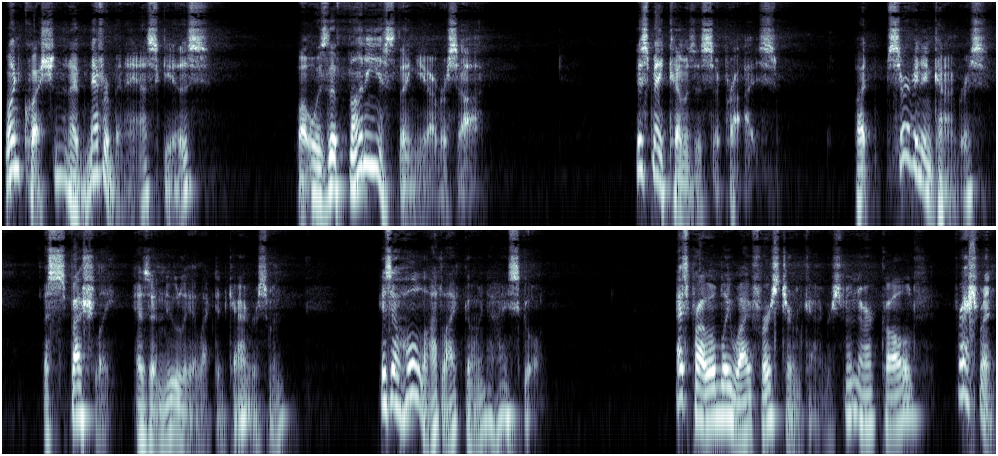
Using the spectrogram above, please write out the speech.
One question that I've never been asked is, What was the funniest thing you ever saw? This may come as a surprise, but serving in Congress, especially as a newly elected congressman, is a whole lot like going to high school. That's probably why first term congressmen are called freshmen.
